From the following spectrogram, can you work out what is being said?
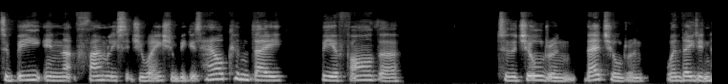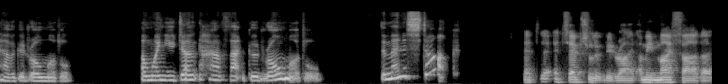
to be in that family situation because how can they be a father to the children, their children, when they didn't have a good role model. And when you don't have that good role model, the men are stuck. That's absolutely right. I mean, my father,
